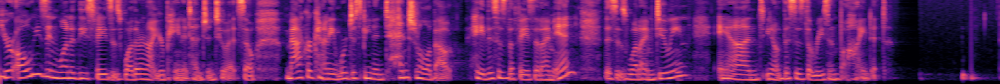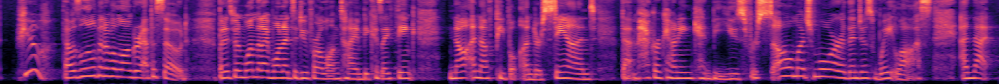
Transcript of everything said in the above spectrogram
you're always in one of these phases, whether or not you're paying attention to it. So, macro counting, we're just being intentional about, hey, this is the phase that I'm in, this is what I'm doing, and you know, this is the reason behind it. Phew, that was a little bit of a longer episode, but it's been one that I've wanted to do for a long time because I think not enough people understand that macro counting can be used for so much more than just weight loss and that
